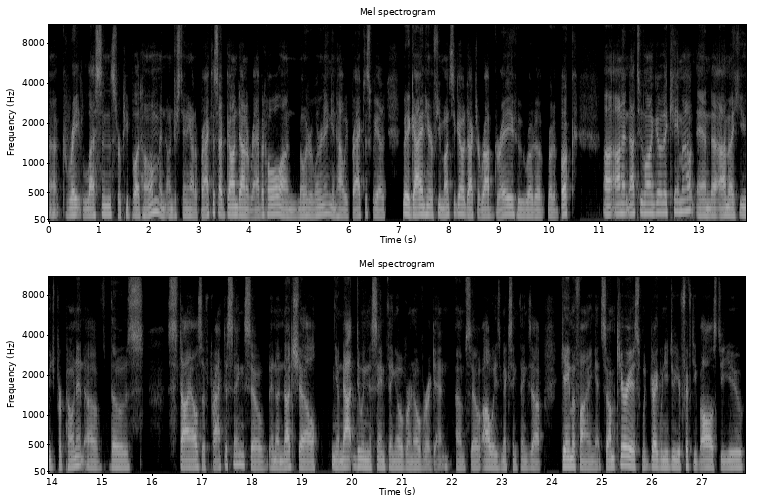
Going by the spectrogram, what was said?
uh, great lessons for people at home and understanding how to practice. I've gone down a rabbit hole on motor learning and how we practice. We had we had a guy in here a few months ago, Dr. Rob Gray, who wrote a wrote a book uh, on it not too long ago that came out, and uh, I'm a huge proponent of those styles of practicing. So, in a nutshell, you know, not doing the same thing over and over again. Um, so, always mixing things up, gamifying it. So, I'm curious, Greg, when you do your 50 balls, do you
